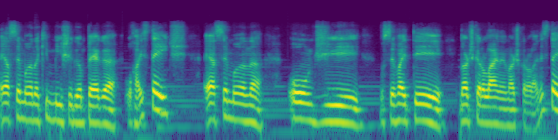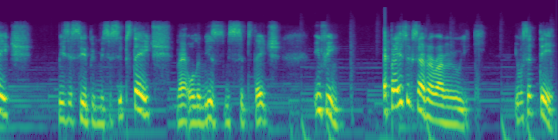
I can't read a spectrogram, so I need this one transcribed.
é a semana que Michigan pega o High State, é a semana onde você vai ter North Carolina e North Carolina State, Mississippi, Mississippi State, né? Ole Miss, Mississippi State. Enfim, é para isso que serve a Rivalry Week. E você ter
